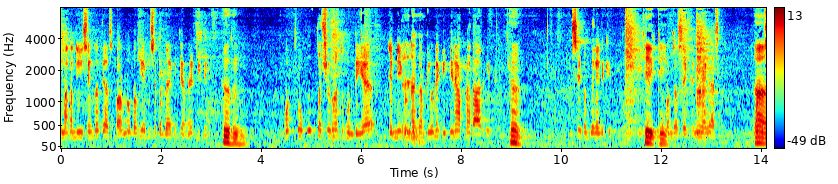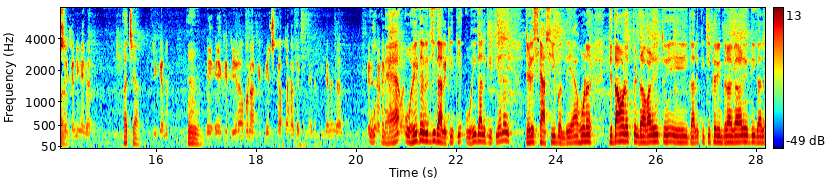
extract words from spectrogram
ਮਹਾਂਦੀਪ ਸਿੰਘ ਦਾ ਇਤਿਹਾਸ ਪੜ੍ਹ ਲਓ ਵਧੀਆ ਕਿਸੇ ਬੰਦੇ ਕਿਤੇ ਹੋਏ ਠੀਕ ਹੈ? ਹੂੰ ਹੂੰ ਹੂੰ। ਉੱਥੋਂ ਉੱਥੋਂ ਸ਼ੁਰੂਆਤ ਹੁੰਦੀ ਹੈ ਜਿੰਨੀ ਗੁੰਡਾਗਰਦੀ ਉਹਨੇ ਕੀਤੀ ਨਾ ਆਪਣਾ ਰਾਜ ਵਿੱਚ। ਹੂੰ। ਕਿਸੇ ਬੰਦੇ ਨੇ ਨਹੀਂ ਕੀਤੀ। ਠੀਕ ਉਹ ਠੀਕ। ਬੰਦਾ ਸਿੱਖ ਨਹੀਂ ਹੈਗਾ। ਹਾਂ। ਸਿੱਖ ਨਹੀਂ ਹੈਗਾ। ਅੱਛਾ। ਠੀਕ ਹੈ ਨਾ? ਤੇ ਇੱਕ ਜਿਹੜਾ ਬਣਾ ਕੇ ਪੇਸ਼ ਕਰਦਾ ਸਾਡੇ ਬੰਦੇ ਨੇ ਠੀਕ ਹੈ ਨਾ ਗੱਲ? ਮੈਂ ਉਹੀ ਤੇ ਵੀਰ ਜੀ ਗੱਲ ਕੀਤੀ ਉਹੀ ਗੱਲ ਕੀਤੀ ਹੈ ਨਾ ਜਿਹੜੇ ਸਿਆਸੀ ਬੰਦੇ ਆ ਹੁਣ ਜਿੱਦਾਂ ਹੁਣ ਪਿੰਡਰਾਂ ਵਾਲੇ ਤੁਸੀਂ ਗੱਲ ਕੀਤੀ ਫਿਰ ਇੰਦਰਾ ਗਾਂਧੀ ਦੀ ਗੱਲ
